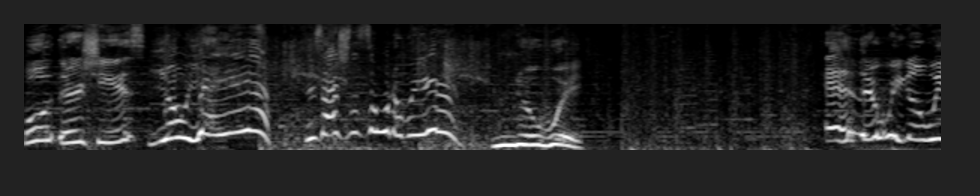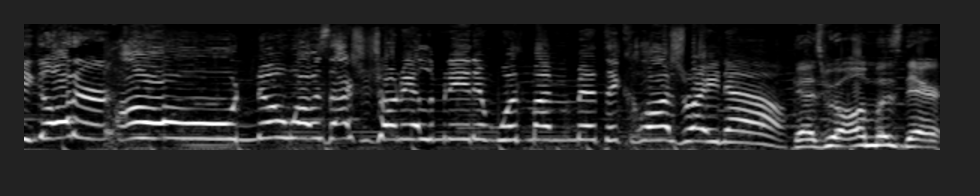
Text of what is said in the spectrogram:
Oh, there she is. Yo, yeah, yeah, yeah. There's actually someone over here. No way. And there we go, we got her! Oh, no, I was actually trying to eliminate him with my mythic claws right now. Guys, we're almost there.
